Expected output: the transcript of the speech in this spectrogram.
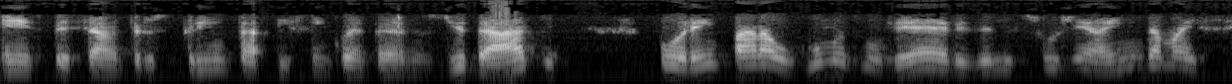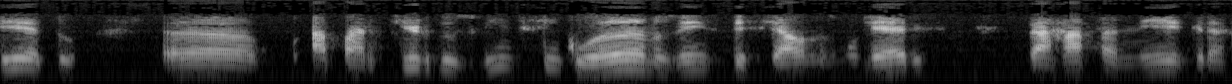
em especial entre os 30 e 50 anos de idade. Porém, para algumas mulheres, eles surgem ainda mais cedo, uh, a partir dos 25 anos, em especial nas mulheres da raça negra,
